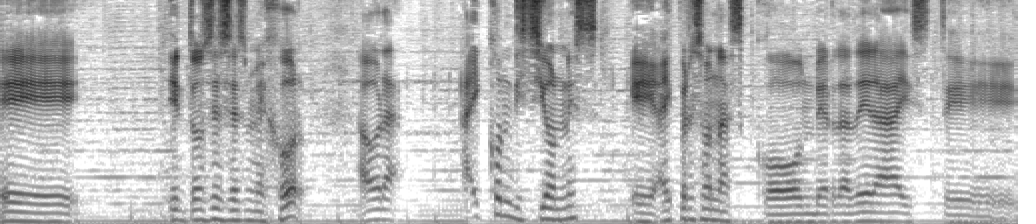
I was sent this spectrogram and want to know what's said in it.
Eh, entonces es mejor. Ahora, hay condiciones, eh, hay personas con verdadera este,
